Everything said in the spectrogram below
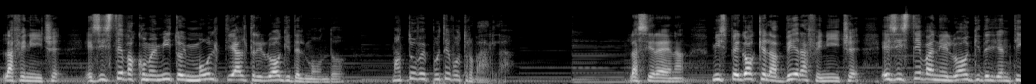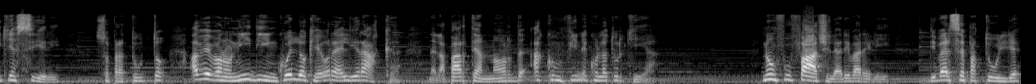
La Fenice esisteva come mito in molti altri luoghi del mondo, ma dove potevo trovarla? La sirena mi spiegò che la vera Fenice esisteva nei luoghi degli antichi assiri, soprattutto avevano nidi in quello che ora è l'Iraq, nella parte a nord a confine con la Turchia. Non fu facile arrivare lì. Diverse pattuglie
